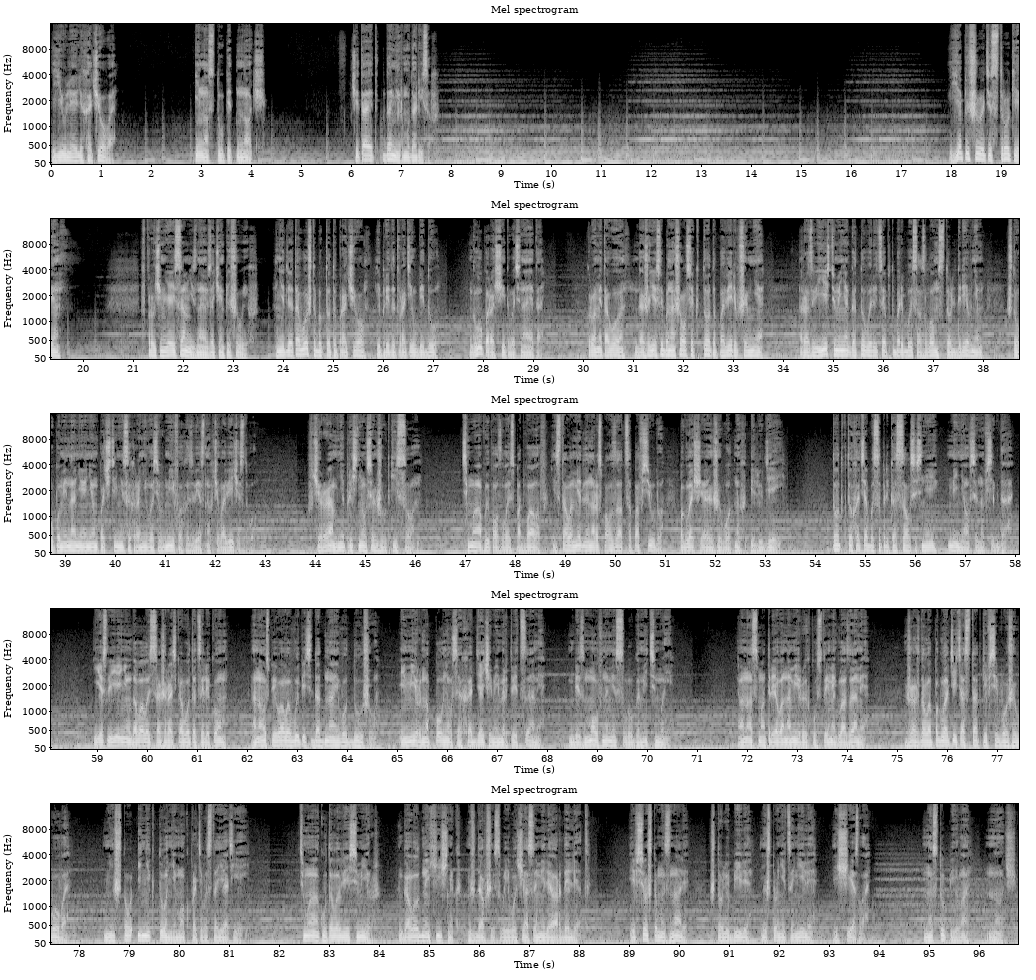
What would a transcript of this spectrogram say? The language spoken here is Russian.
Юлия Лихачева. И наступит ночь. Читает Дамир Мударисов. Я пишу эти строки... Впрочем, я и сам не знаю, зачем пишу их. Не для того, чтобы кто-то прочел и предотвратил беду. Глупо рассчитывать на это. Кроме того, даже если бы нашелся кто-то, поверивший мне, разве есть у меня готовый рецепт борьбы со злом столь древним, что упоминание о нем почти не сохранилось в мифах, известных человечеству? Вчера мне приснился жуткий сон. Тьма выползла из подвалов и стала медленно расползаться повсюду, поглощая животных и людей. Тот, кто хотя бы соприкасался с ней, менялся навсегда. Если ей не удавалось сожрать кого-то целиком, она успевала выпить до дна его душу, и мир наполнился ходячими мертвецами, безмолвными слугами тьмы. Она смотрела на мир их пустыми глазами, жаждала поглотить остатки всего живого. Ничто и никто не мог противостоять ей. Тьма окутала весь мир, голодный хищник, ждавший своего часа миллиарды лет. И все, что мы знали, что любили и что не ценили, исчезло. Наступила ночь.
